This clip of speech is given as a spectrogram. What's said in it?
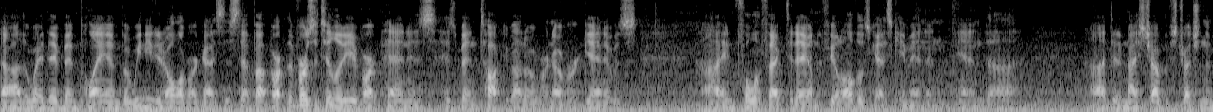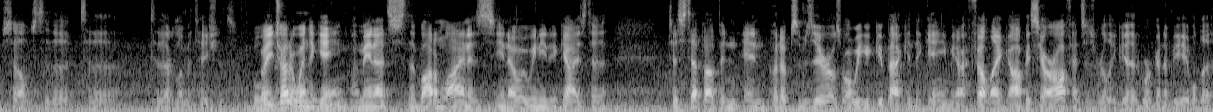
uh, the way they've been playing, but we needed all of our guys to step up. Our, the versatility of our pen is, has been talked about over and over again. It was uh, in full effect today on the field. All those guys came in and, and uh, uh did a nice job of stretching themselves to the to the to their limitations. Well, you try to win the game. I mean, that's the bottom line. Is you know we needed guys to to step up and, and put up some zeros while we could get back in the game. You know, I felt like obviously our offense is really good. We're going to be able to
